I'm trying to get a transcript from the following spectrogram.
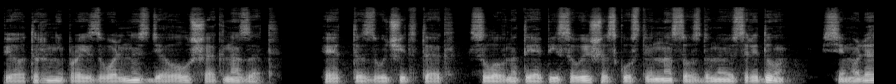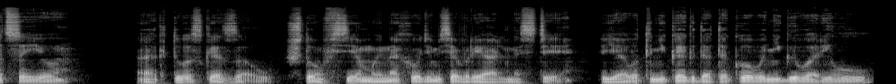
Петр непроизвольно сделал шаг назад. «Это звучит так, словно ты описываешь искусственно созданную среду, симуляцию». «А кто сказал, что все мы находимся в реальности? Я вот никогда такого не говорил».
